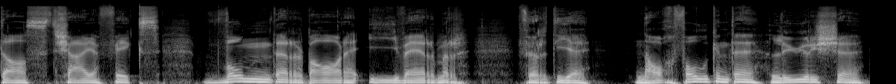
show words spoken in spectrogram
Das Fix wunderbare Einwärmer für die nachfolgenden lyrischen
